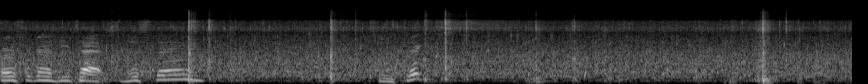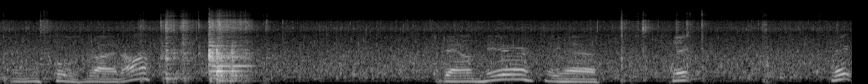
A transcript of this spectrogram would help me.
first we're going to detach this thing. Two clicks. And this pulls right off. Down here we have click, click.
